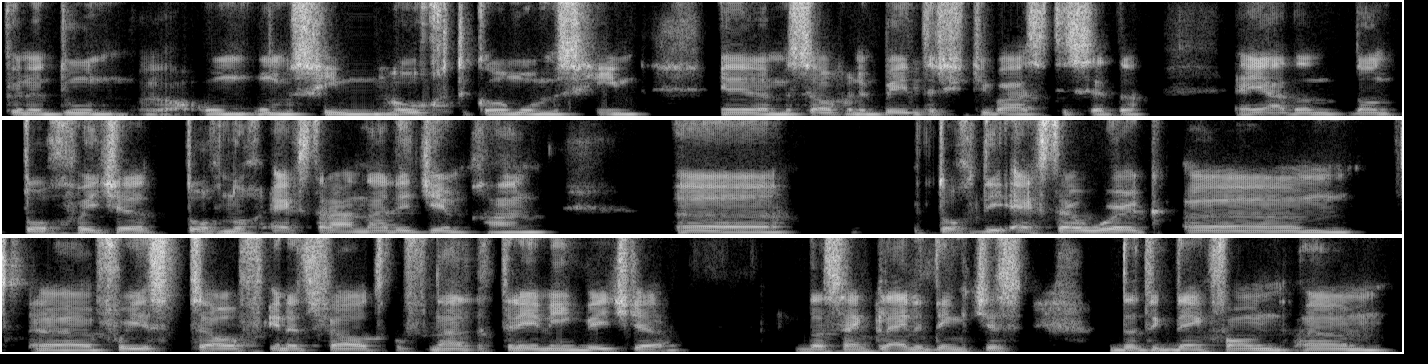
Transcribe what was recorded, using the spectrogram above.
kunnen doen uh, om, om misschien hoger te komen, om misschien uh, mezelf in een betere situatie te zetten. En ja, dan, dan toch, weet je, toch nog extra naar de gym gaan. Uh, toch die extra work um, voor jezelf in het veld of na de training, weet je. Dat zijn kleine dingetjes dat ik denk van, um,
